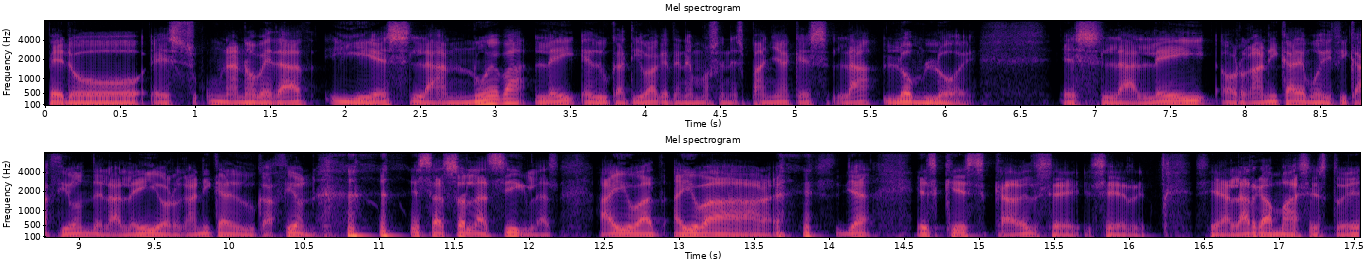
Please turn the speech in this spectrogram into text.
pero es una novedad y es la nueva ley educativa que tenemos en España, que es la LOMLOE es la Ley Orgánica de Modificación de la Ley Orgánica de Educación. Esas son las siglas. Ahí va, ahí va. ya, es que es cada vez se, se, alarga más esto. ¿eh?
